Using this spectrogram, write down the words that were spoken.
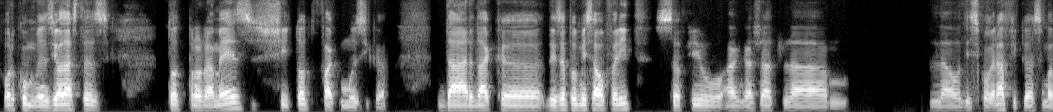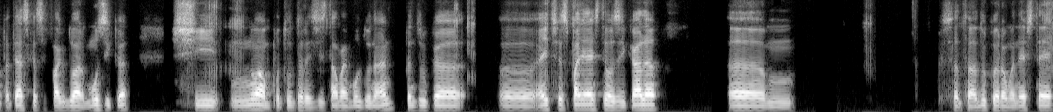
Oricum, în ziua de astăzi tot programez și tot fac muzică. Dar dacă, de exemplu, mi s-a oferit să fiu angajat la, la o discografică, să mă plătească să fac doar muzică și nu am putut rezista mai mult de un an, pentru că uh, aici în Spania este o zicală, um, să traduc în românește,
